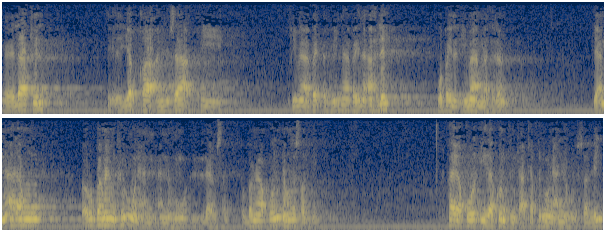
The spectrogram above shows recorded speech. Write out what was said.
لكن يبقى النزاع في فيما فيما بين أهله وبين الإمام مثلا لأن أهله ربما ينكرون أن أنه لا يصلي ربما يقولون أنه يصلي. فيقول إذا كنتم تعتقدون أنه يصلي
